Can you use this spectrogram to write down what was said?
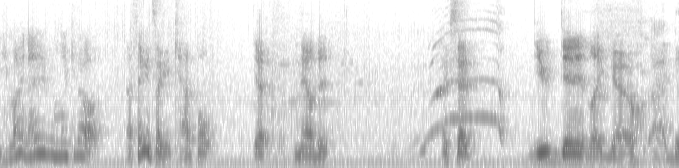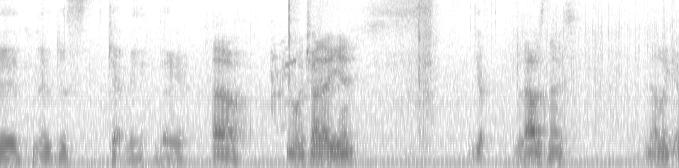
He might not even look it up. I think it's like a catapult. Yep, nailed it. Except you didn't let go. I did. It just kept me there. Oh. You wanna try that again? Yep. Well, that was nice. Now let go.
